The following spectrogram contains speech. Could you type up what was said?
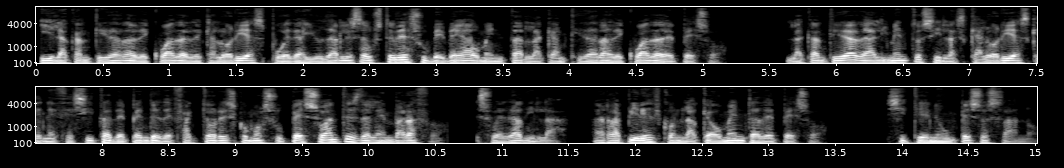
y la cantidad adecuada de calorías puede ayudarles a usted y a su bebé a aumentar la cantidad adecuada de peso. La cantidad de alimentos y las calorías que necesita depende de factores como su peso antes del embarazo, su edad y la rapidez con la que aumenta de peso. Si tiene un peso sano,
